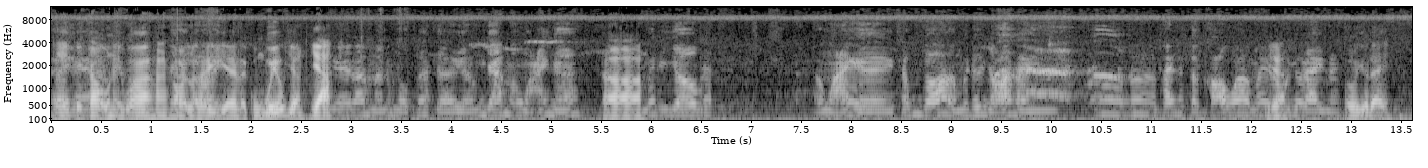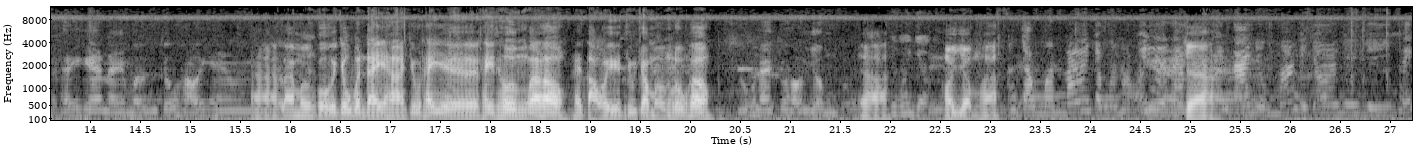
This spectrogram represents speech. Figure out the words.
Đây cái cầu này qua hồi là đi về là cũng quýu chưa? Dạ. Ghe ở ngoài ờ đó sóng gió rồi mấy đứa nhỏ này nó, nó thấy nó cực khổ quá mới Dạ. đuổi vô đây nè. Đuổi vô đây. Thấy ghe này mượn chú hỏi ờ, à, là mượn của cái chú bên đây hả? Chú thấy ờ, thấy thương quá phải không? Thấy tội chú cho mượn luôn phải không? Chú ở đây chú hỏi giùm. Dạ. Hỏi giùm. Hả? Chồng mình á chồng mình hỏi á, Chà. người ta dùng á thì cho như gì thấy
